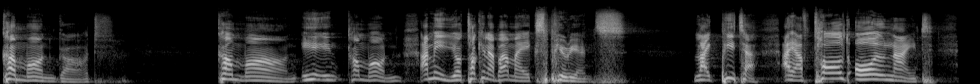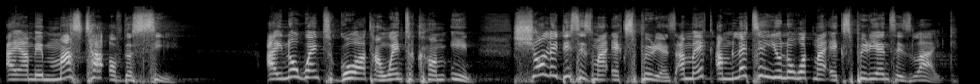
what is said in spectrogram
Come on, God. Come on. come on. I mean, you're talking about my experience. Like Peter, I have toiled all night. I am a master of the sea. I know when to go out and when to come in. Surely this is my experience. I'm, I'm letting you know what my experience is like.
